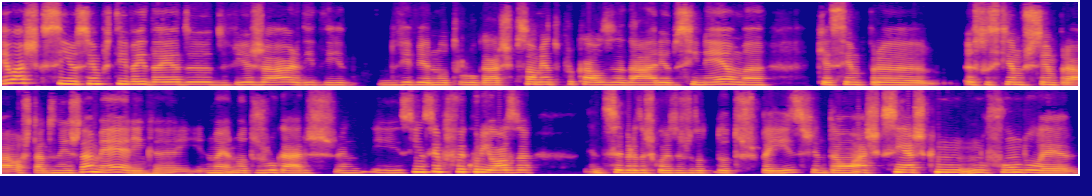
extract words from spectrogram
Eu acho que sim, eu sempre tive a ideia de, de viajar, de, de, de viver noutro lugar, especialmente por causa da área do cinema, que é sempre associamos sempre aos Estados Unidos da América uhum. e não é, noutros lugares e sim sempre fui curiosa de saber das coisas de, de, outros países, então acho que sim, acho que no fundo é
